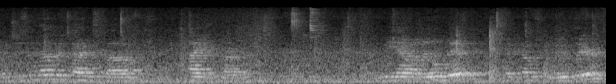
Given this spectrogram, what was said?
which is another type of hydrocarbon. We have a little bit that comes from nuclear.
